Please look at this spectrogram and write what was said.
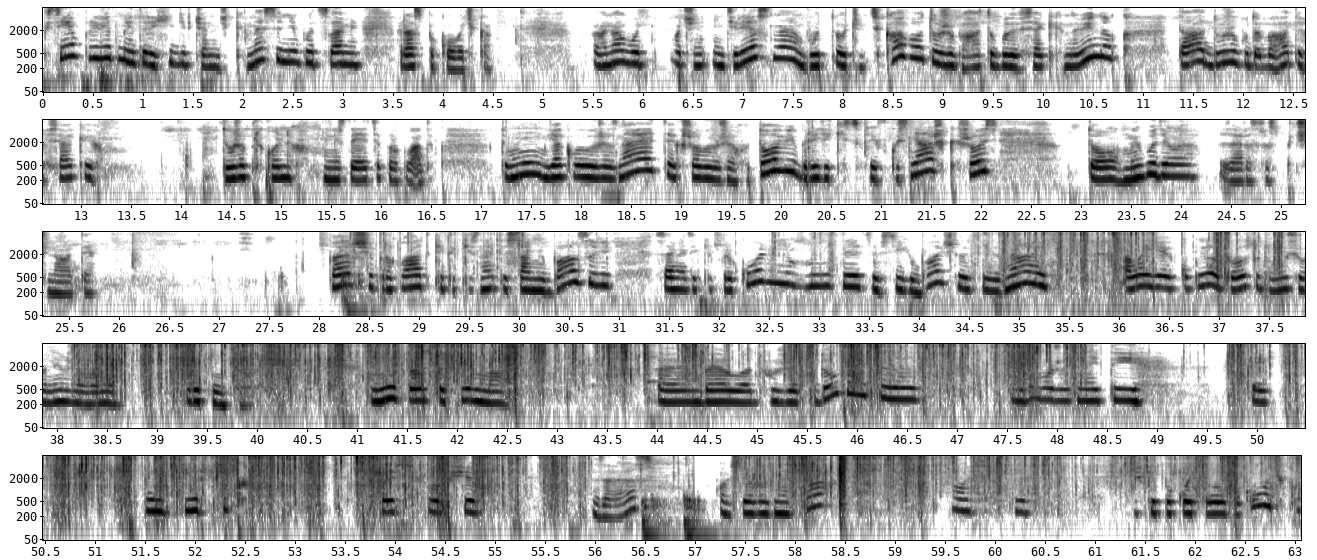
Всем привет, мои дорогие девчоночки! У нас сегодня будет с вами распаковочка. Вона буде очень интересная, буде очень цікава, дуже багато буде всяких новинок та дуже буде багато всяких дуже прикольних, мені здається, прокладок. Тому, як ви вже знаєте, якщо ви вже готові, беріть якісь свої вкусняшки, щось, то ми будемо зараз розпочинати. Перші прокладки такі, знаєте, самі базові, самі такі прикольні, мені здається, всі їх бачили, всі їх знають. Але я їх купила просто тому, що вони вже в мене закінчилися. Мені просто фірма Белла дуже подобається. Я можу знайти цей пунктирчик. Щось взагалі. Зараз. Ось я його знайшла. Ось тут трішки покоцала упаковочку,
